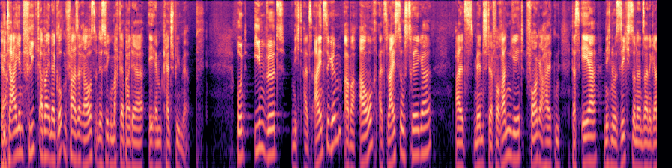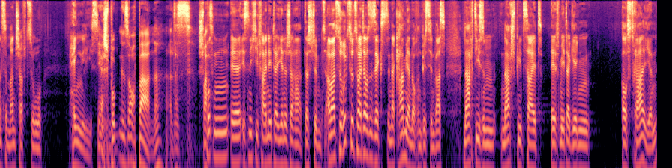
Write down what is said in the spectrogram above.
Ja. Italien fliegt aber in der Gruppenphase raus und deswegen macht er bei der EM kein Spiel mehr. Und ihm wird nicht als einzigem, aber auch als Leistungsträger, als Mensch, der vorangeht, vorgehalten, dass er nicht nur sich, sondern seine ganze Mannschaft so hängen ließ. Ja, Spucken ist auch bar, ne? Also das Spucken äh, ist nicht die feine italienische Art, das stimmt. Aber zurück zu 2006, denn da kam ja noch ein bisschen was nach diesem Nachspielzeit-Elfmeter gegen Australien.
